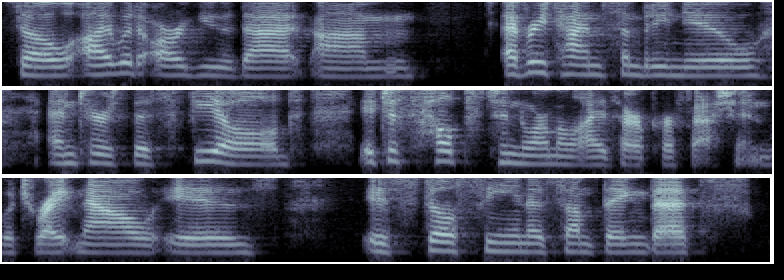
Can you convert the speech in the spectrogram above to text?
So I would argue that. Um, every time somebody new enters this field, it just helps to normalize our profession, which right now is is still seen as something that's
